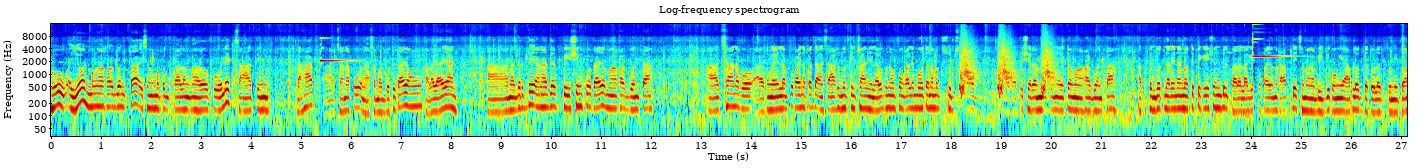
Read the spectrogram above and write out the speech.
Oh, ayun mga kagwanta, isang mapagpalang araw po ulit sa ating lahat at sana po nasa mabuti tayong kalagayan. Ah, another day, another fishing po tayo mga kagwanta. At sana po, ah, kung ngayon lang po kayo napadaan sa aking munting channel, ay huwag mo naman pong kalimutan na mag-subscribe at i-share ang video na ito mga kagwanta. At papindot na rin ang notification bell para lagi po kayong naka-update sa mga video kong i-upload katulad po nito.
